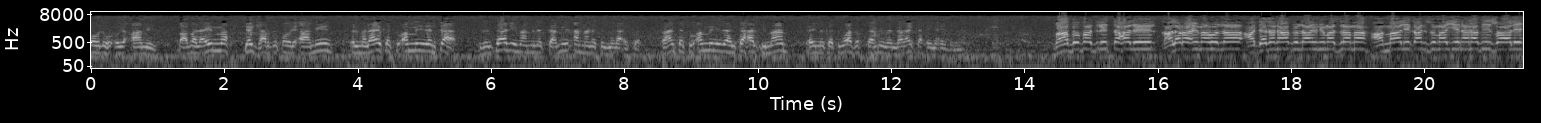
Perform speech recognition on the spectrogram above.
قوله آمين. بعض الأئمة يجهر بقول آمين الملائكة تؤمن إذا انتهى. إذا انتهى الإمام من التأمين أمنت الملائكة. فأنت تؤمن إذا انتهى الإمام فإنك توافق تامين الملائكة حينئذ. باب فضل التحليل. قال رحمه الله حدثنا عبد الله بن مسلمة عن مالك عن سمي عن أبي صالح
